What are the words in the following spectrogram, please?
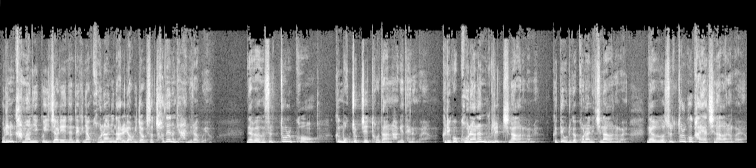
우리는 가만히 있고 이 자리에 있는데 그냥 고난이 나를 여기저기서 쳐대는 게 아니라고요. 내가 그것을 뚫고 그 목적지에 도달하게 되는 거예요. 그리고 고난은 우리를 지나가는 겁니다. 그때 우리가 고난이 지나가는 거예요. 내가 그것을 뚫고 가야 지나가는 거예요.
